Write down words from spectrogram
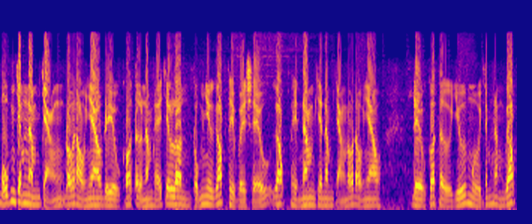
4.5 trận đối đầu nhau đều có từ 5 thẻ trở lên, cũng như góc thì về xỉu góc thì 5 trên 5 trận đối đầu nhau đều có từ dưới 10.5 góc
